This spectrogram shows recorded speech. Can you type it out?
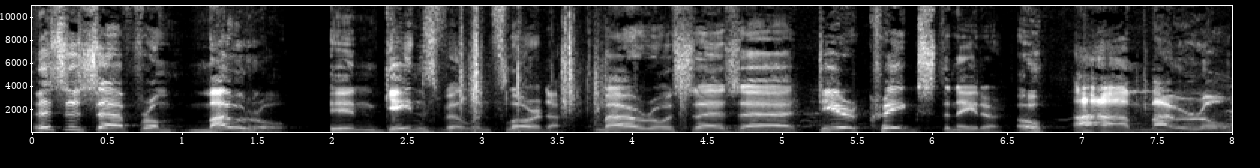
This is uh, from Mauro in Gainesville, in Florida. Mauro says, uh, Dear Craig Stinator. Oh, ah, Mauro.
